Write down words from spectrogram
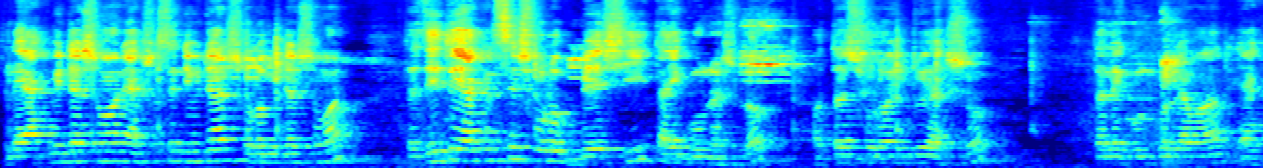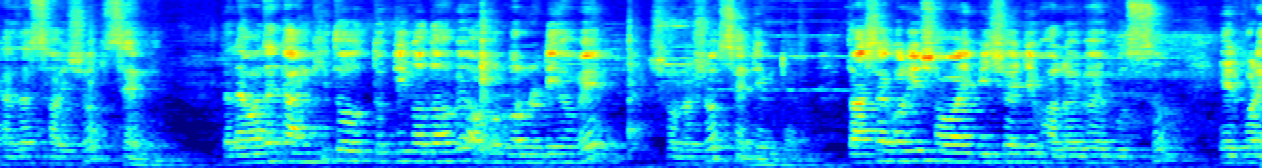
তাহলে এক মিটার সমান একশো সেন্টিমিটার, ষোলো মিটার সমান, তো যেহেতু একের চেয়ে ষোলো বেশি, তাই গুণ আসলো, অর্থাৎ ষোলো ইন্টু একশো, তাহলে গুণ করলে আমার এক হাজার ছয়শো সেমি। তাহলে আমাদের কাঙ্ক্ষিত উত্তরটি কত হবে? অপর কর্ণটি হবে ষোলোশো সেন্টিমিটার। তো আশা করি সবাই বিষয়টি ভালোভাবে বুঝছ। এরপরে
